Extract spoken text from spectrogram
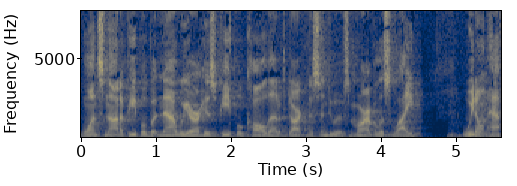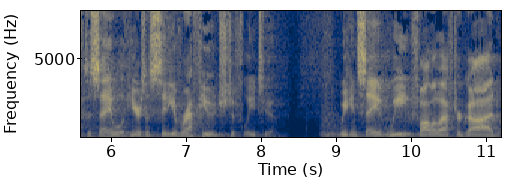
once not a people, but now we are his people, called out of darkness into his marvelous light. We don't have to say, well, here's a city of refuge to flee to. We can say we follow after God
